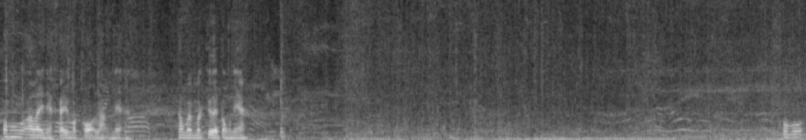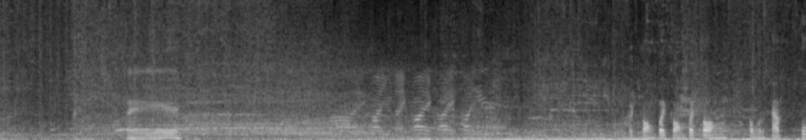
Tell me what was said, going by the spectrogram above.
โอ้อะไรเนี่ย ใครมาเกาะหลังเนี่ยทำไมมันเกิดตรงเนี้ยโอ้เอ๋ก้อยก้อยอยู่ไหนก้อยก้อยก้อย ปิดกองเปิดกองเปิดกองขอบคุณครับโอ้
